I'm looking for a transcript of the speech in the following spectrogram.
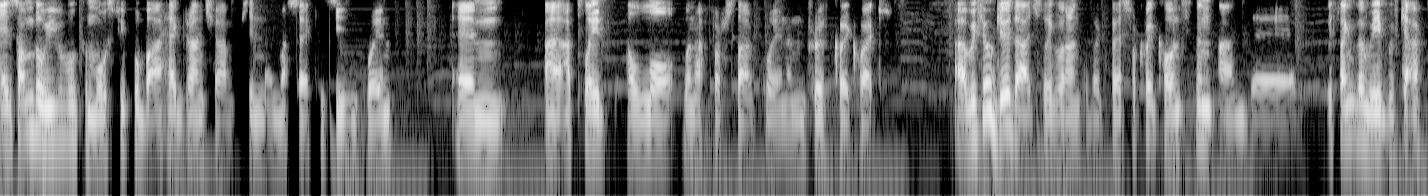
it's unbelievable to most people, but I hit Grand Champion in my second season playing. Um, I, I, played a lot when I first started playing and improved quite quick. Uh, we feel good actually going into BIGFest. We're quite confident and uh, we think that we, have got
